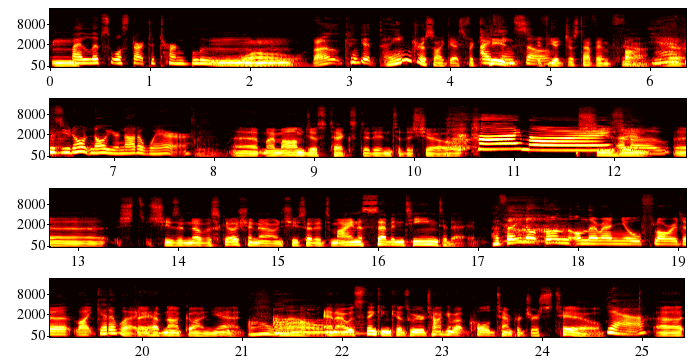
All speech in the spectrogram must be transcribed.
my lips will start to turn blue. Mm. Whoa, that can get dangerous, I guess, for kids I think so. if you're just having fun. Yeah, because you don't know. You're not aware. Uh, my mom just texted into the show. Hi, Mark. She's Hello. in uh, she's in Nova Scotia now, and she said it's minus 17 today. Have they not gone on their annual Florida like get getaway? They have not gone yet. Oh wow. And I was thinking because we were talking about cold temperatures too. Yeah. Uh,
